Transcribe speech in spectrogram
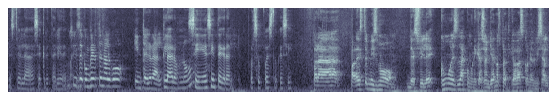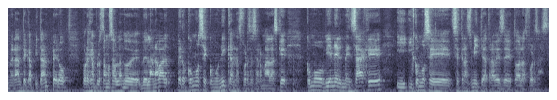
este, la Secretaría de Marina. Sí, se convierte en algo integral. Claro, ¿no? Sí, es integral, por supuesto que sí. Para, para este mismo desfile, ¿cómo es la comunicación? Ya nos platicabas con el vicealmirante capitán, pero, por ejemplo, estamos hablando de, la naval, pero ¿cómo se comunican las Fuerzas Armadas? ¿Qué, ¿Cómo viene el mensaje y, cómo se, se transmite a través de todas las fuerzas?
